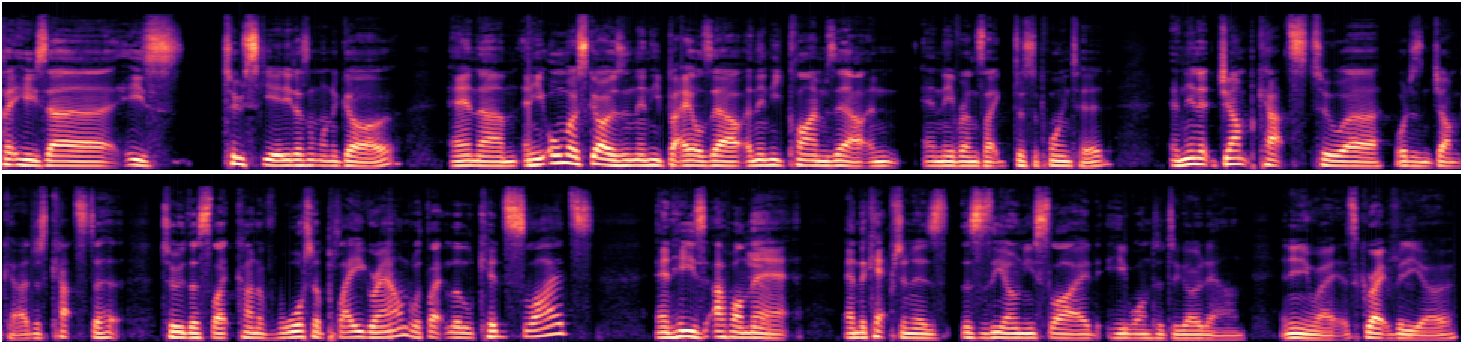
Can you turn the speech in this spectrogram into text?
but he's uh he's too scared. He doesn't want to go, and um and he almost goes, and then he bails out, and then he climbs out, and and everyone's like disappointed, and then it jump cuts to uh or doesn't jump cut, it just cuts to to this like kind of water playground with like little kids slides, and he's up on that. And the caption is, "This is the only slide he wanted to go down." And anyway, it's a great video.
